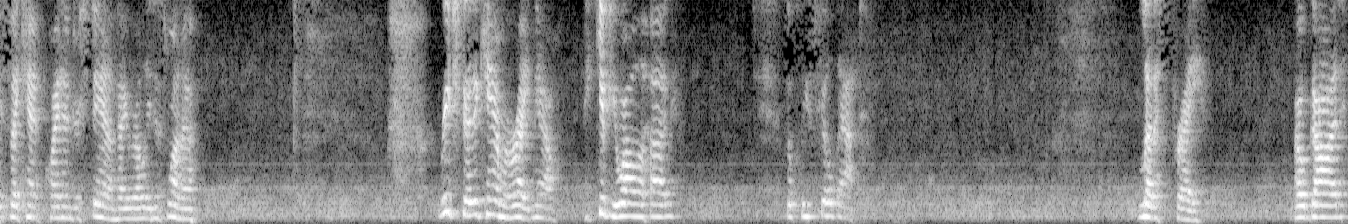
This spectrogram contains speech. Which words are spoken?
Reason I can't quite understand. I really just want to reach through the camera right now and give you all a hug. So please feel that. Let us pray. Oh God,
